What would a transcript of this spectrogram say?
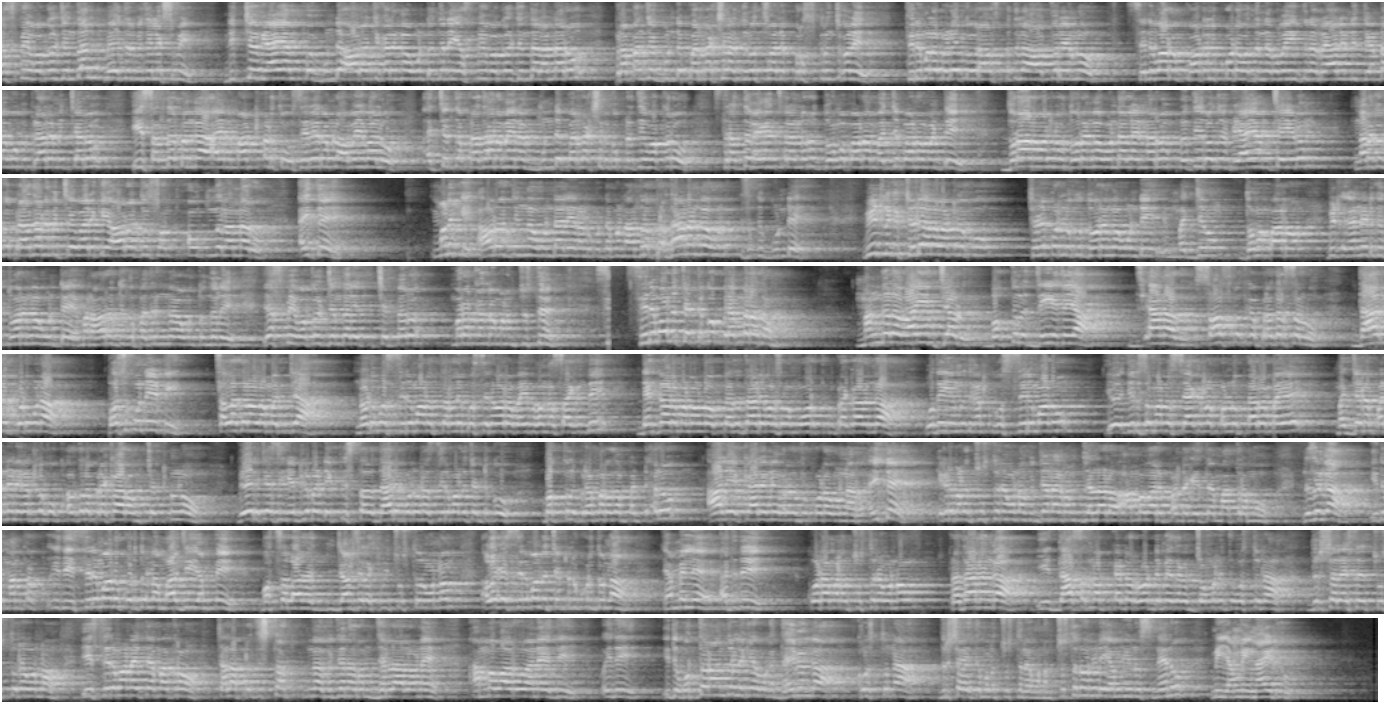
ఎస్పీ వకుల్ జిందాల్ మేజర్ విజయలక్ష్మి నిత్య వ్యాయామంతో గుండె ఆరోగ్యకరంగా ఉంటుందని ఎస్పీ వకుల్ జిందాల్ అన్నారు. ప్రపంచ గుండె పరిరక్షణ దినోత్సవాన్ని పురస్కరించుకొని తిరుమల మెడోకవర్ ఆసుపత్రి ఆధ్వర్యంలో శనివారం కోటలకోట వద్ద నిర్వహించిన ర్యాలీని జెండా ఊపి ప్రారంభించారు. ఈ సందర్భంగా ఆయన మాట్లాడుతూ శరీరంలో అవయవాలు అత్యంత ప్రధానమైన గుండె పరిరక్షణకు ప్రతి ఒక్కరూ శ్రద్ధ వహించాలన్నారు. ధూమపానం మద్యపానం వంటి దురాలవాట్లకు దూరంగా ఉండాలన్నారు ప్రతిరోజు వ్యాయామం చేయడం నడకకు ప్రాధాన్యమిచ్చే వారికి ఆరోగ్యం సొంతం అవుతుందని అన్నారు. అయితే మనకి ఆరోగ్యంగా ఉండాలి అని అనుకుంటాం మన అందులో ప్రధానంగా ఉండాల్సింది గుండె. వీటికి చెడు అలవాట్లకు చెడు పనులకు దూరంగా ఉండి మద్యం ధూమపానం వీటికి అన్నిటికీ దూరంగా ఉంటే మన ఆరోగ్యంగా భద్రంగా ఉంటుందని ఎస్పీ వకుల్ చందర్ చెప్పారు. మరొక కథ మనం చూస్తే సినిమాలు చెట్టుకు బ్రహ్మరథం మంగళ వాయిద్యాలు భక్తుల జయ జయ ధ్యానాలు సాంస్కృతిక ప్రదర్శనలు దారి పొడవునా పసుపు నీటి చల్లదనాల మధ్య నడుమ సిరిమాను తరలింపు శనివారం వైభవంగా సాగింది. డెంగాడ మండలంలో పెద్దతాడి వలసల ముహూర్తం ప్రకారంగా ఉదయం ఎనిమిది గంటలకు సిరిమాను ఇరుసమాన సేకరణ పనులు ప్రారంభమయ్యాయి. మధ్యాహ్నం పన్నెండు గంటలకు కొలతల ప్రకారం చెట్లను వేరు చేసి ఎడ్ల బండి ఎక్కిస్తారు. దారి పొడవున సిరిమాను చెట్టుకు భక్తులు బ్రహ్మరథం పట్టారు. ఆలయ కార్యనిర్వహణలు కూడా ఉన్నారు. అయితే ఇక్కడ మనం చూస్తూనే ఉన్న విజయనగరం జిల్లాలో అమ్మవారి పండుగ అయితే మాత్రము. నిజంగా ఇది మంత్ర ఇది సిరిమాను కొడుతున్న మాజీ ఎంపీ బొత్సల ఝాన్సీ లక్ష్మి చూస్తూనే ఉన్నాం. అలాగే సిరిమాను చెట్టును కొడుతున్న ఎమ్మెల్యే అతిథి కూడా మనం చూస్తూనే ఉన్నాం. ప్రధానంగా ఈ దాసన్నపేట రోడ్డు మీద జమ్ము నుంచి వస్తున్న దృశ్యాలు అయితే చూస్తూనే ఉన్నాం. ఈ సినిమాను అయితే మాత్రం చాలా ప్రతిష్టాత్మకంగా విజయనగరం జిల్లాలోనే అమ్మవారు అనేది ఇది ఇది ఉత్తరాంధ్రులకే ఒక దైవంగా కొలుస్తున్న దృశ్యాలు అయితే మనం చూస్తూనే ఉన్నాం. చూస్తూనే ఉండే ఎంఈ న్యూస్ నేను మీ ఎంఈ నాయుడు.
